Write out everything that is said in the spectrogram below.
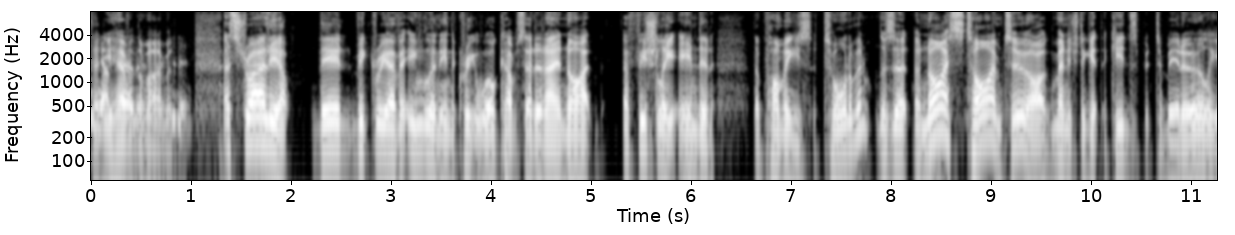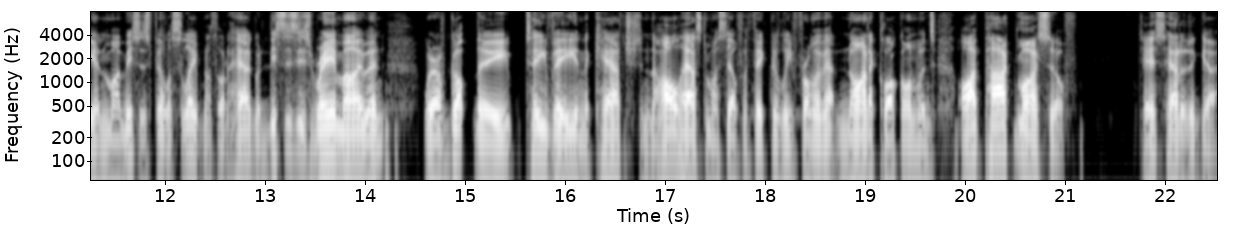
that you have at the moment. Australia, their victory over England in the Cricket World Cup Saturday night officially ended the Pommies tournament. It was a, a nice time too. I managed to get the kids to bed early, and my missus fell asleep. And I thought, how good! This is this rare moment where I've got the TV and the couch and the whole house to myself effectively from about nine o'clock onwards. I parked myself. Jess, how did it go?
